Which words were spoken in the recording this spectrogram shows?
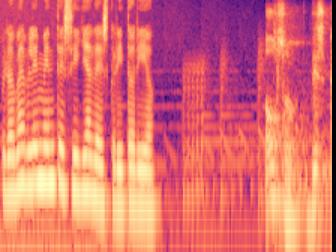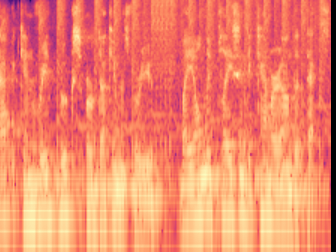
Probablemente silla de escritorio. Also, this app can read books or documents for you by only placing the camera on the text.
